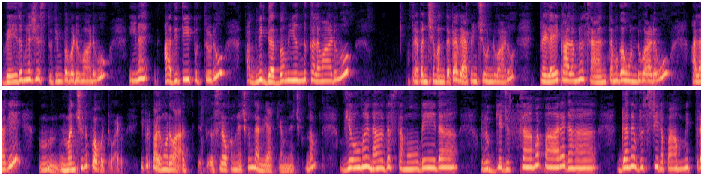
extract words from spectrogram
వేదములచే స్థుతింపబడు వాడువు ఈయన అదితి పుత్రుడు అగ్ని గర్భం ఎందు కలవాడు ప్రపంచమంతటా వ్యాపించి ఉండువాడు. ప్రళయకాలంలో శాంతముగా ఉండువాడవు అలాగే మంచును పోగొట్టువాడు. ఇప్పుడు పదమూడవ శ్లోకం నేర్చుకుని దాని వ్యాఖ్యం నేర్చుకుందాం. వ్యోమనాదస్తమో భేద రుగ్యజుస్సామ పారగ ఘనవృష్టిరపాం మిత్ర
